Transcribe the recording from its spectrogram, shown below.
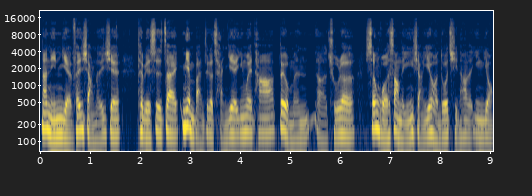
那您也分享了一些，特别是在面板这个产业，因为它对我们呃除了生活上的影响，也有很多其他的应用。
